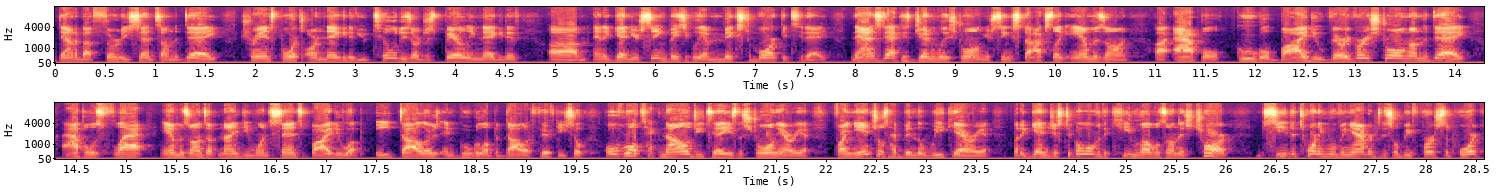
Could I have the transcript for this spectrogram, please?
down about 30 cents on the day. Transports are negative. Utilities are just barely negative. Um, and again, you're seeing basically a mixed market today. NASDAQ is generally strong. You're seeing stocks like Amazon, uh, Apple, Google, Baidu, very, very strong on the day. Apple is flat, Amazon's up 91 cents, Baidu up $8, and Google up $1.50. So overall, technology today is the strong area. Financials have been the weak area. But again, just to go over the key levels on this chart, see the 20 moving average. This will be first support.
